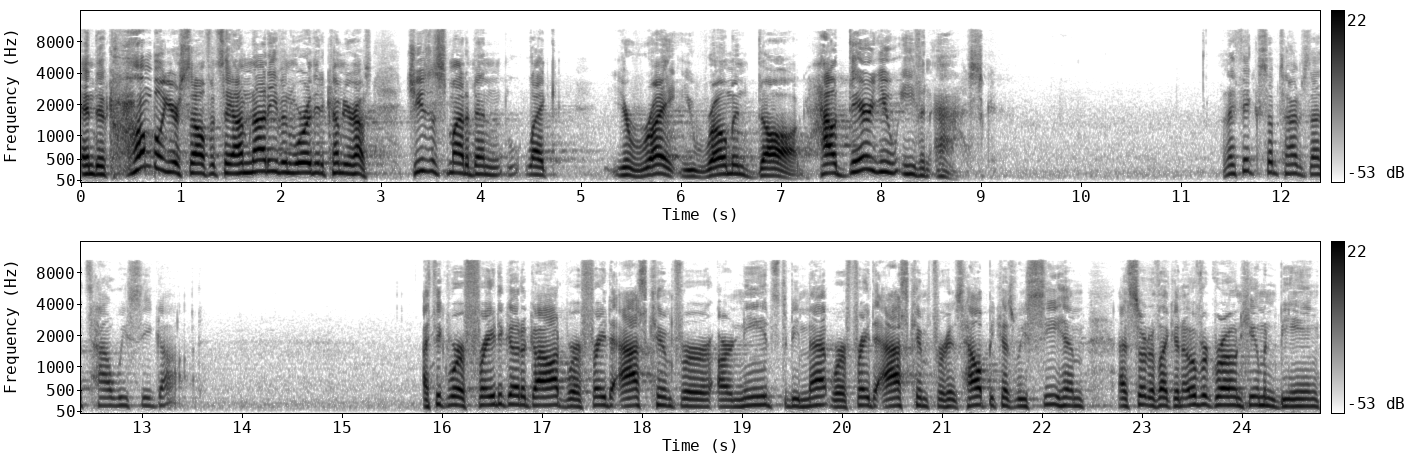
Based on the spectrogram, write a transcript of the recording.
and to humble yourself and say, I'm not even worthy to come to your house. Jesus might have been like, You're right, you Roman dog. How dare you even ask? And I think sometimes that's how we see God. I think we're afraid to go to God. We're afraid to ask Him for our needs to be met. We're afraid to ask Him for His help because we see Him as sort of like an overgrown human being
